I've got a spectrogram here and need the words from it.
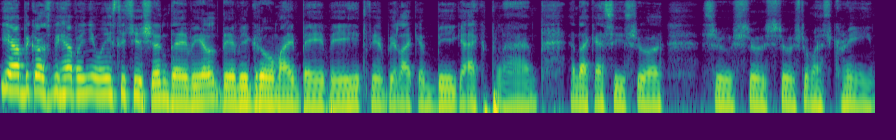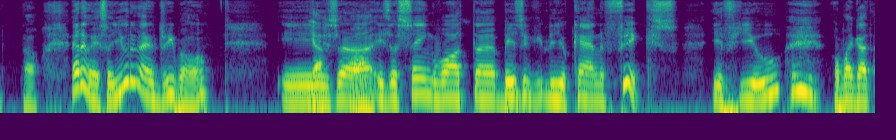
yeah, because we have a new institution. They will, they will grow my baby. It will be like a big eggplant, and I can see through a, through, through, through, through my screen. No, anyway, so urinary dribble is Yeah, uh, wow. is a thing what uh, basically you can fix if you. Oh my God.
